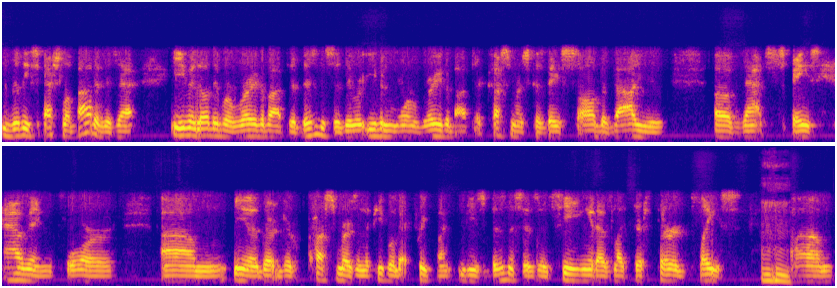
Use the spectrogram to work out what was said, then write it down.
really special about it is that even though they were worried about their businesses, they were even more worried about their customers because they saw the value of that space having for um, you know their, their, customers and the people that frequent these businesses and seeing it as like their third place, mm-hmm. um,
